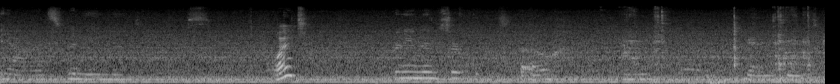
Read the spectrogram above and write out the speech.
yeah, it's spinning. in- What? Spinning in circles. Getting things closer.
